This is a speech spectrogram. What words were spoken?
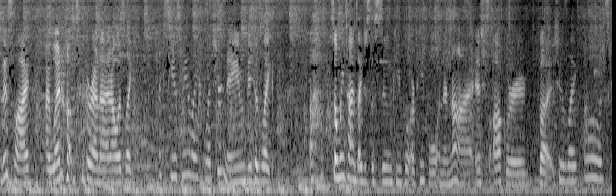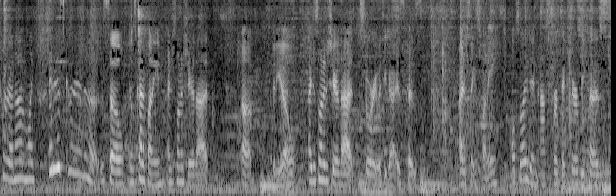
this lie, I went up to Corinna and I was like, excuse me, like, what's your name? Because like, uh, so many times I just assume people are people and they're not, and it's just awkward. But she was like, oh, it's Corinna. I'm like, it is Corinna. So it was kind of funny. I just want to share that uh, video. I just wanted to share that story with you guys because I just think it's funny. Also, I didn't ask for a picture because,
